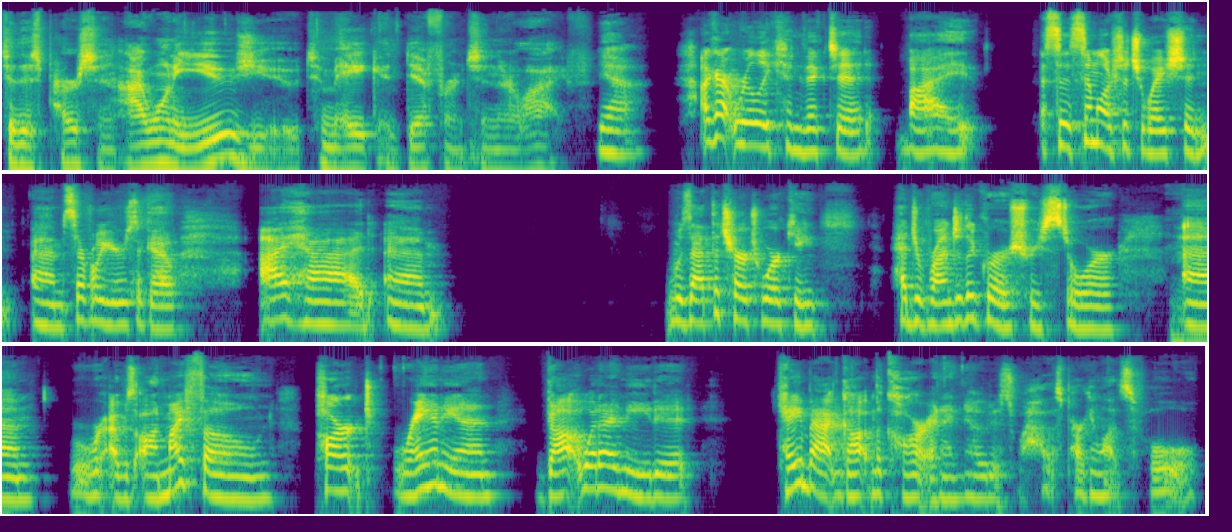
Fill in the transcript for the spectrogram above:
to this person. I want to use you to make a difference in their life." Yeah. I got really convicted by a similar situation um, several years ago. I had um, was at the church working, had to run to the grocery store. Mhm. Um, I was on my phone, parked, ran in, got what I needed, came back, got in the car, and I noticed, wow, this parking lot's full.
